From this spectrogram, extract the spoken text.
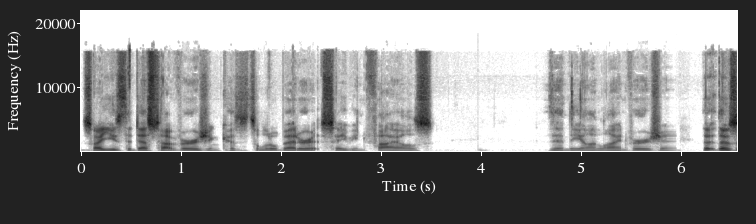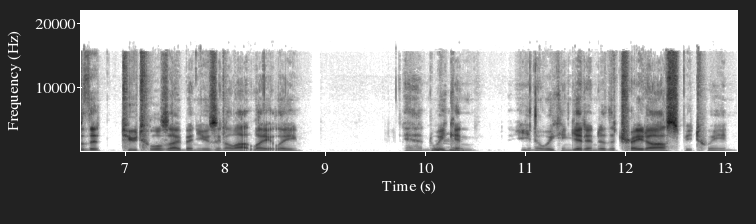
So I use the desktop version because it's a little better at saving files than the online version. Th- those are the two tools I've been using a lot lately, and mm-hmm. we can, you know, we can get into the trade-offs between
